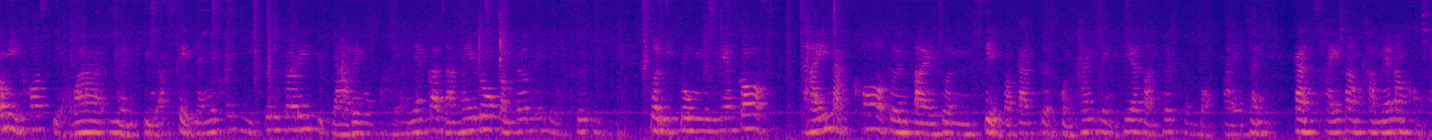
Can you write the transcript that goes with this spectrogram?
ก็มีข้อเสียว่าเหมือนผิวอักเสบยังไม่ค่อยดีขึ้นก็รีบหยุดยาเร็วไปอันนี้ก็จะให้โรคกำเริบได้เร็วขึ้น ส่วนอีกกลุ่มนึงเนี่ยก็ใช้หนักข้อเกินไปจนเสี่ยงต่อการเกิดผลข้างเคียงที่อาจารย์เทิดพงศ์บอกไปฉะนั้นการใช้ตามคำแนะนำของแพ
